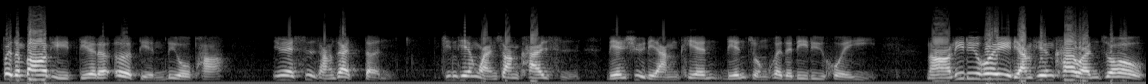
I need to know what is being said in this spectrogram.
费城半导体跌了二点六趴。因为市场在等今天晚上开始连续两天联准会的利率会议。那利率会议两天开完之后。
